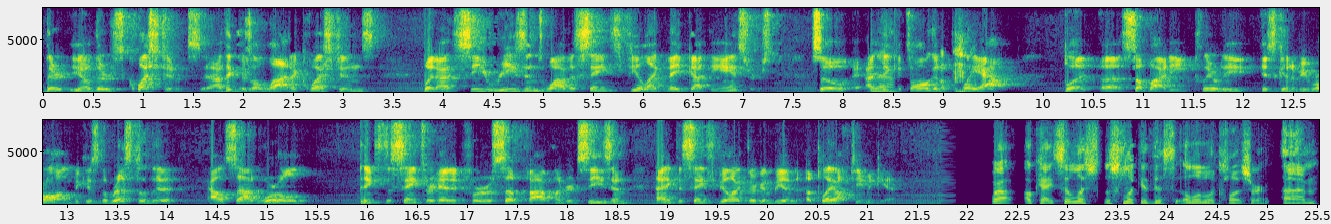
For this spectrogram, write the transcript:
there, you know, there's questions. I think there's a lot of questions, but I see reasons why the Saints feel like they've got the answers. So I yeah. think it's all going to play out. But uh, somebody clearly is going to be wrong because the rest of the outside world thinks the Saints are headed for a sub 500 season. I think the Saints feel like they're going to be a, a playoff team again. Well, okay, so let's let's look at this a little closer. Um,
